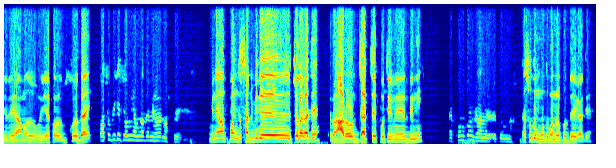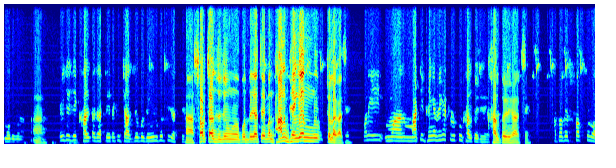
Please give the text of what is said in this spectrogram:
যদি আমাদের ইয়ে করে দেয়। কত বিঘে জমি আপনাদের এভাবে নষ্ট হয়েছে? মিনিমাম পঞ্চাশ ষাট বিঘে চলে গেছে এবং আরও যাচ্ছে প্রতিদিনই। কোন কোন গ্রামের শুধু মধুবনের উপর দিয়ে গেছে। মধুবনা হ্যাঁ। এই যে যে খালটা যাচ্ছে এটা কি চাষযোগ্য জমির উপর দিয়ে যাচ্ছে? হ্যাঁ সব চাষ জমির উপর দিয়ে যাচ্ছে এবং ধান ভেঙে চলে গেছে। মানে এই মাটি ভেঙে ভেঙে একটা নতুন খাল তৈরি হয়েছে? খাল তৈরি হয়ে আছে আপনাদের সবগুলো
